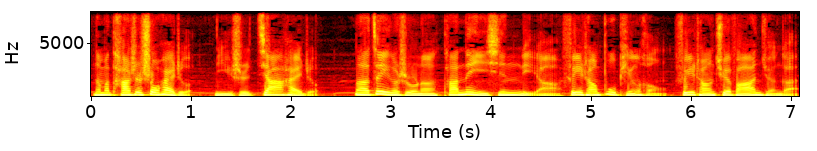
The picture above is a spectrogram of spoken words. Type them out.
那么他是受害者，你是加害者。那这个时候呢，他内心里啊非常不平衡，非常缺乏安全感，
